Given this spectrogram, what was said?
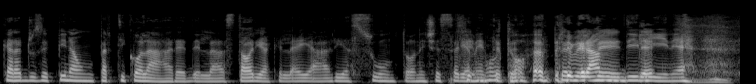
cara Giuseppina, un particolare della storia che lei ha riassunto necessariamente Sì, per, per grandi linee.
